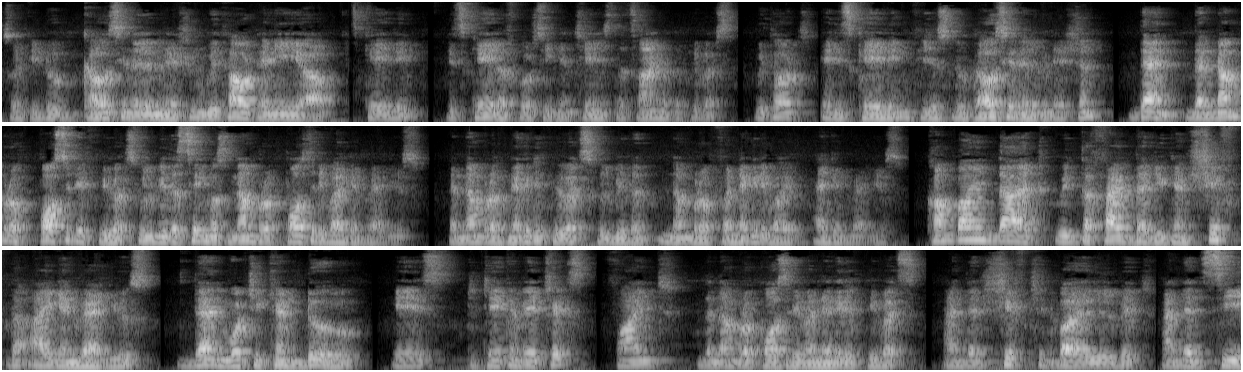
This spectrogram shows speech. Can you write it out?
So if you do Gaussian elimination without any uh, scaling, you scale of course you can change the sign of the pivots. Without any scaling, if you just do Gaussian elimination, then the number of positive pivots will be the same as number of positive eigenvalues. The number of negative pivots will be the number of uh, negative eigenvalues. Combine that with the fact that you can shift the eigenvalues, then what you can do is to take a matrix, find the number of positive and negative pivots, and then shift it by a little bit, and then see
